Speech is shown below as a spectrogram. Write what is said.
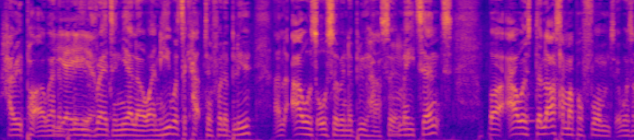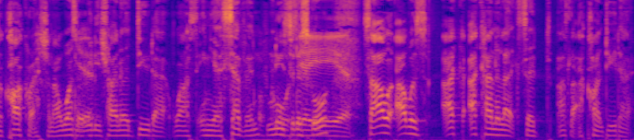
Harry Potter, where the Yeah, blue, yeah, yeah. red, and yellow, and he was the captain for the blue, and I was also in the blue house, so Mm. it made sense. But I was the last time I performed, it was a car crash, and I wasn't really trying to do that whilst in year seven, new course, to the school. So I, I was, I, I kind of like said, I was like, I can't do that,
